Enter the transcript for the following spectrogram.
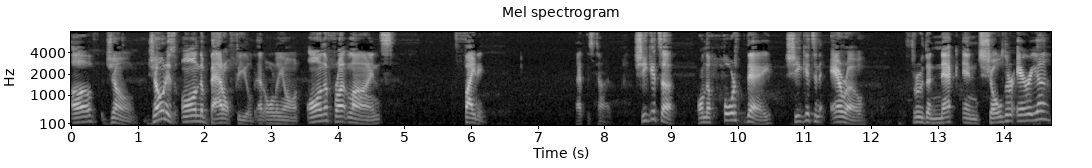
of Joan, Joan is on the battlefield at Orleans, on the front lines, fighting at this time. She gets a, on the fourth day, she gets an arrow through the neck and shoulder area.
